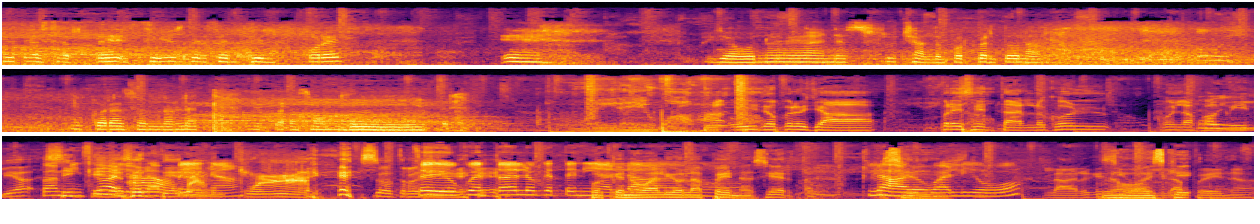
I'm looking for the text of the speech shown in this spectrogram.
de hacer, de decir, de sentir por él. Eh, llevo nueve años luchando por perdonarlo. uy. Mi corazón no late, mi corazón vibra. Ah, uy, no, pero ya presentarlo con, con la Uy, familia pa' sin mí que sí ella se valió la entere pena. es otro Se dio nivel. cuenta de lo que tenía Porque al no lado, valió la no. pena, ¿cierto? Claro, Sí. valió. Claro que sí, No, vale es la que- pena.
